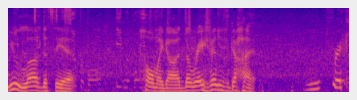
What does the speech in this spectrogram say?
You love to see it. Oh my god, the Ravens got frick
